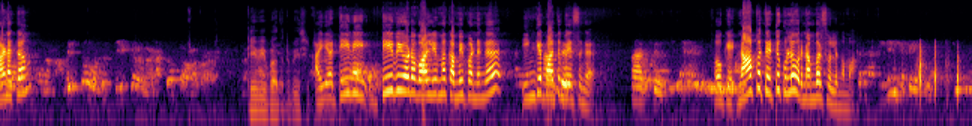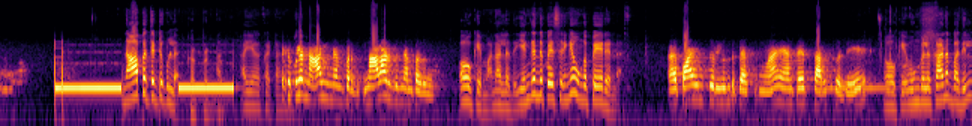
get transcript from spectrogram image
வணக்கம். டிவி பார்த்துட்டு பேசிட்டு ஐயா டிவி டிவியோட வால்யூமை கம்மி பண்ணுங்க. இங்க பார்த்து பேசுங்க. ஓகே நாற்பத்தெட்டுக்குள்ள ஒரு நம்பர் சொல்லுங்கம்மா. நாற்பத்தெட்டுக்குள்ள ஐயா கட்டாங்க இதுக்குள்ள நாலு நம்பர் நாலாவது நம்பருங்க ஓகேம்மா நல்லது. எங்கேருந்து பேசுறீங்க? உங்க பேர் என்ன? அஹ் கோயம்புத்தூர்ல இருந்து பேசுறேங்கம்மா என் பேர் சரஸ்வதி. ஓகே உங்களுக்கான பதில்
